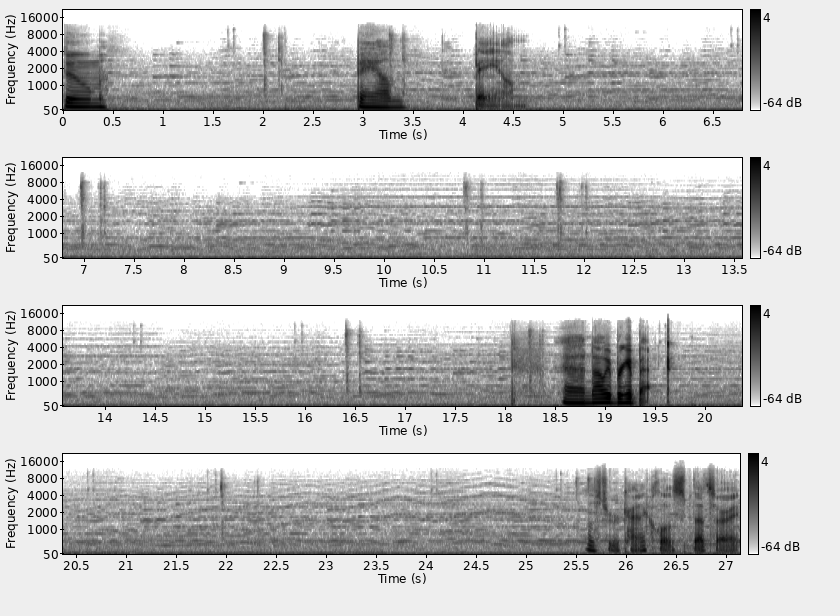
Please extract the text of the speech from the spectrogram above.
Boom. Bam. Bam. And now we bring it back. Those two are kind of close, but that's alright.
